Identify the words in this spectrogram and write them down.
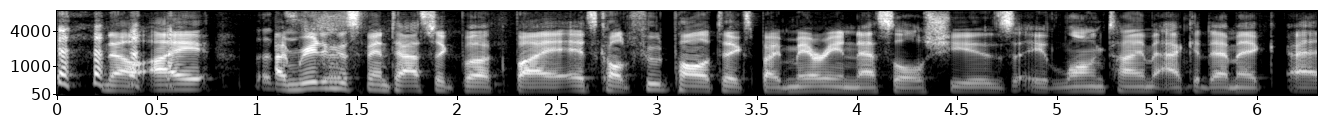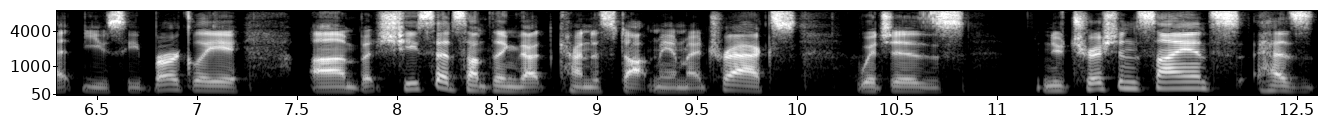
no, I I'm reading this fantastic book by it's called Food Politics by Marion Nestle. She is a longtime academic at UC Berkeley, um, but she said something that kind of stopped me in my tracks, which is nutrition science has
